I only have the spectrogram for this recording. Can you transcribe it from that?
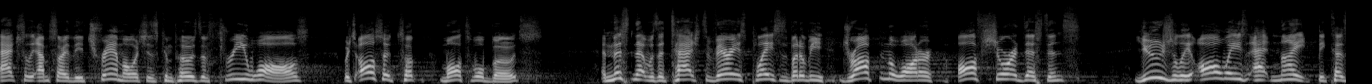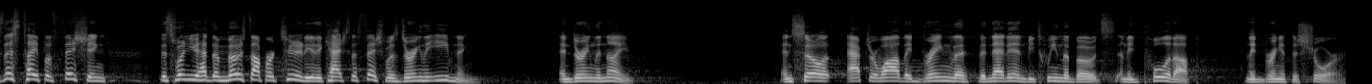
actually, I'm sorry, the Trammel, which is composed of three walls, which also took multiple boats. And this net was attached to various places, but it would be dropped in the water offshore distance, usually always at night, because this type of fishing this when you had the most opportunity to catch the fish was during the evening and during the night. And so after a while, they'd bring the, the net in between the boats and they'd pull it up and they'd bring it to shore.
